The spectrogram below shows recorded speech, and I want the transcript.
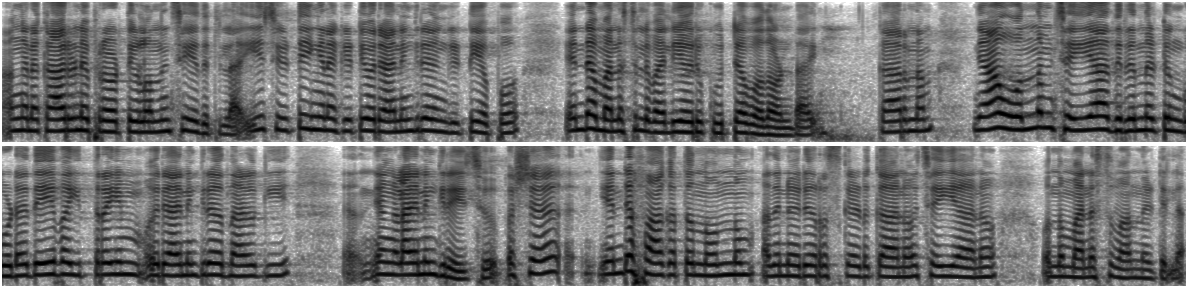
അങ്ങനെ കാരുണ്യ പ്രവർത്തികളൊന്നും ചെയ്തിട്ടില്ല. ഈ ചിട്ടി ഇങ്ങനെ കിട്ടിയ ഒരു അനുഗ്രഹം കിട്ടിയപ്പോൾ എന്റെ മനസ്സിൽ വലിയൊരു കുറ്റബോധം ഉണ്ടായി. കാരണം ഞാൻ ഒന്നും ചെയ്യാതിരുന്നിട്ടും കൂടെ ദൈവം ഇത്രയും ഒരു അനുഗ്രഹം നൽകി എഹ്, ഞങ്ങളെ അനുഗ്രഹിച്ചു പക്ഷേ എന്റെ ഭാഗത്തുനിന്നൊന്നും അതിനൊരു റിസ്ക് എടുക്കാനോ ചെയ്യാനോ ഒന്നും മനസ്സ് വന്നിട്ടില്ല.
